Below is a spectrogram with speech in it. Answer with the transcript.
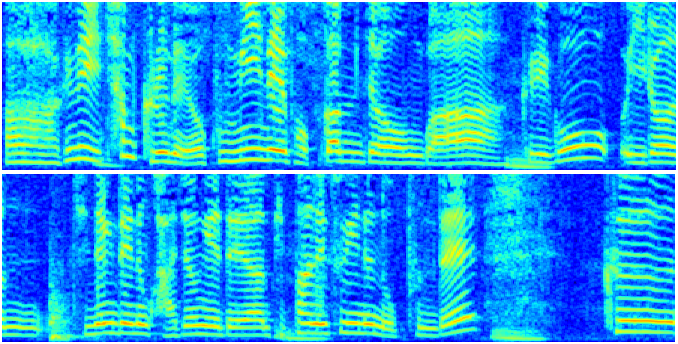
아, 근데 참 그러네요. 국민의 법감정과 음. 그리고 이런 진행되는 과정에 대한 비판의 수위는 높은데 음. 그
